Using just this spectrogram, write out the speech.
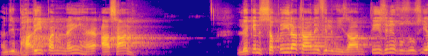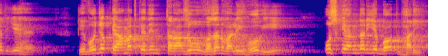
ہاں جی بھاری پن نہیں ہے، آسان ہے۔ لیکن ثقیلا تعانی فلمیزان تیسری خصوصیت یہ ہے کہ وہ جو قیامت کے دن ترازو وزن والی ہوگی، اس کے اندر یہ بہت بھاری ہے۔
